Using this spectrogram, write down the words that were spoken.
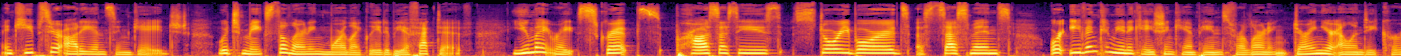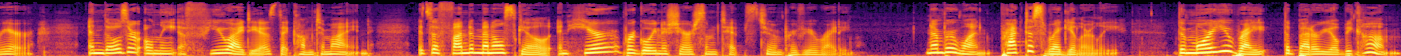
and keeps your audience engaged, which makes the learning more likely to be effective. You might write scripts, processes, storyboards, assessments, or even communication campaigns for learning during your L&D career. And those are only a few ideas that come to mind. It's a fundamental skill, and here we're going to share some tips to improve your writing. Number 1, practice regularly. The more you write, the better you'll become.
